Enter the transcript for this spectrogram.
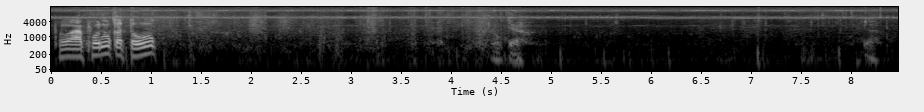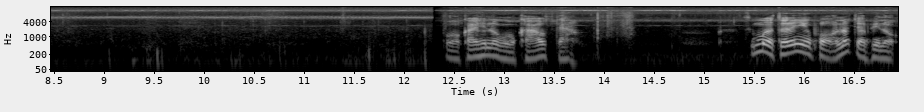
เพราะว่าฝนก็ตกจ้ะจ้ะพอใครให้ลงหัวขาวจ้ะสมมติเธอได้ยังพอเนาะจ้ะพี่น้อง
